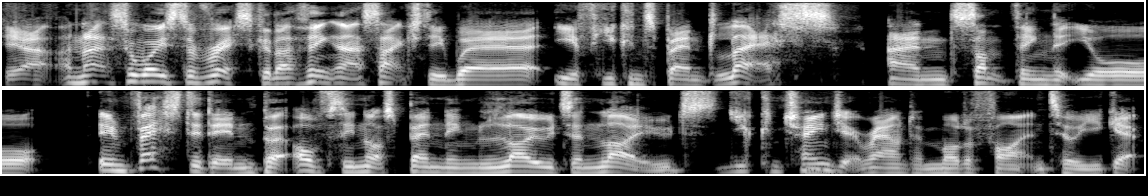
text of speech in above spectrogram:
Yeah, and that's a waste of risk. And I think that's actually where if you can spend less and something that you're invested in, but obviously not spending loads and loads, you can Hmm. change it around and modify it until you get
